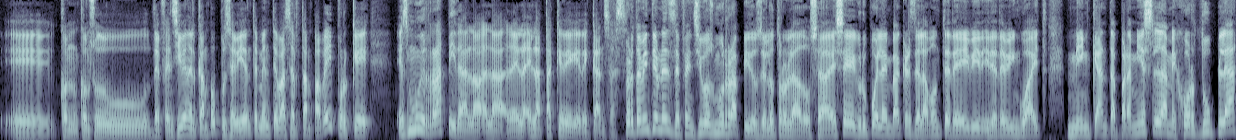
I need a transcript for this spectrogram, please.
eh, con, su defensiva en el campo, pues evidentemente va a ser Tampa Bay, porque es muy rápida el, ataque de, Kansas. Pero también tienen defensivos muy rápidos del otro lado. O sea, ese grupo de linebackers de Lavonte David y de Devin White me encanta. Para mí es la mejor dupla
